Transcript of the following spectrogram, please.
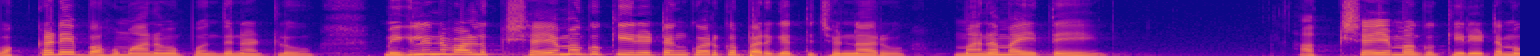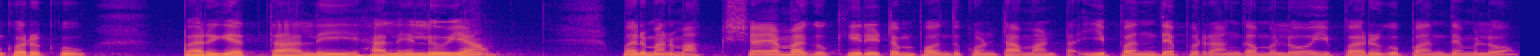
ఒక్కడే బహుమానము పొందినట్లు మిగిలిన వాళ్ళు క్షయమగు కిరీటం కొరకు పరిగెత్తుచున్నారు. మనమైతే అక్షయమగు కిరీటము కొరకు పరిగెత్తాలి. హలెలుయా మరి మనం అక్షయమగు కిరీటం పొందుకుంటామంట. ఈ పందెపు రంగములో ఈ పరుగు పందెములో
